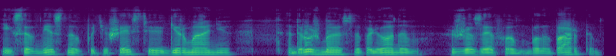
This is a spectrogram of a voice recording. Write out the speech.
их совместного путешествия в Германию, дружба с Наполеоном Жозефом Бонапартом,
